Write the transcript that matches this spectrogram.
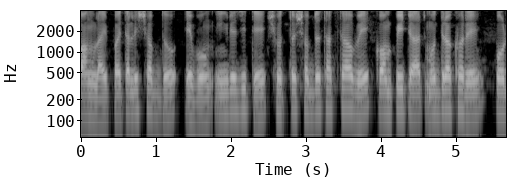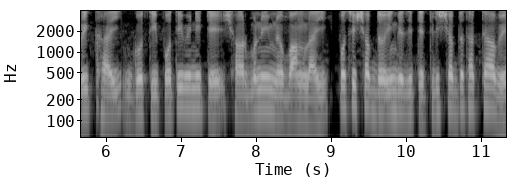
বাংলায় পঁয়তাল্লিশ শব্দ এবং ইংরেজিতে সত্তর শব্দ থাকতে হবে। কম্পিউটার মুদ্রাক্ষরে পরীক্ষায় গতি প্রতি মিনিটে সর্বনিম্ন বাংলায় পঁচিশ শব্দ, ইংরেজিতে ত্রিশ শব্দ থাকতে হবে।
